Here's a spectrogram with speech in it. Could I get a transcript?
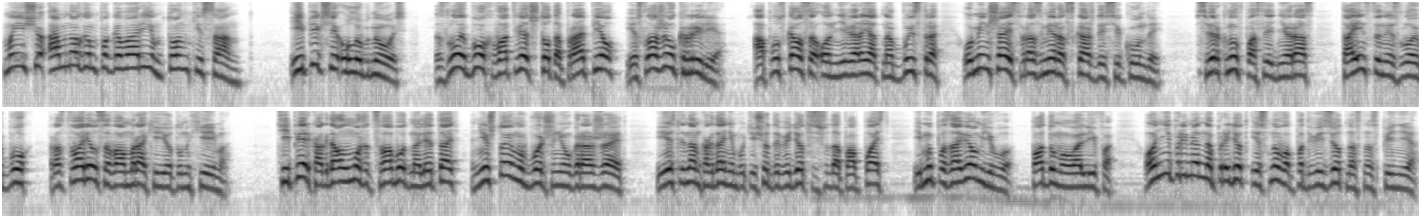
«Мы еще о многом поговорим, Тонки-сан». И Пикси улыбнулась. Злой бог в ответ что-то пропел и сложил крылья. Опускался он невероятно быстро, уменьшаясь в размерах с каждой секундой. Сверкнув последний раз, таинственный злой бог растворился во мраке Йотунхейма. Теперь, когда он может свободно летать, ничто ему больше не угрожает. Если нам когда-нибудь еще доведется сюда попасть, и мы позовем его, подумала Алифа, он непременно придет и снова подвезет нас на спине.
